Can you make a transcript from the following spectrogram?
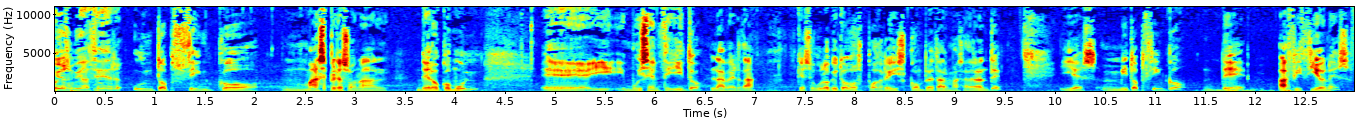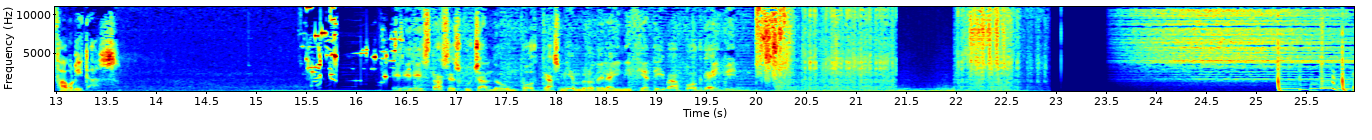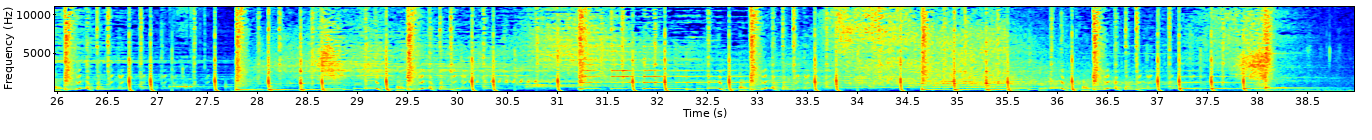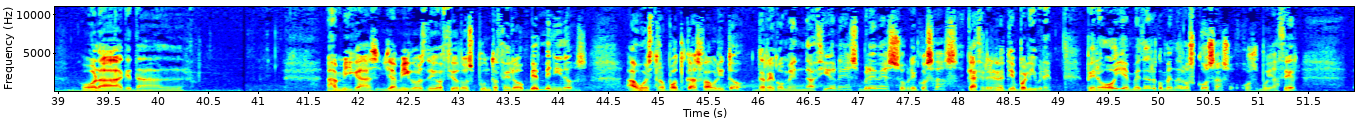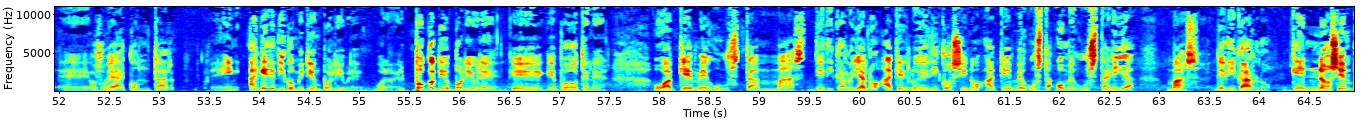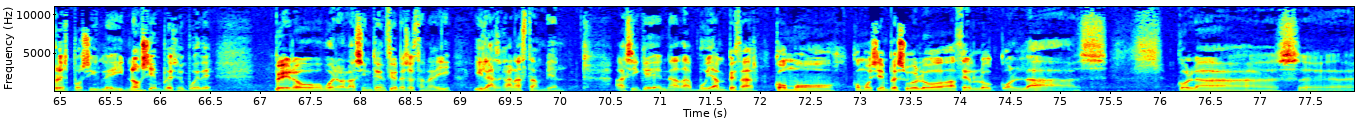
Hoy os voy a hacer un top 5 más personal de lo común eh, y muy sencillito, la verdad, que seguro que todos podréis completar más adelante. Y es mi top 5 de aficiones favoritas. Estás escuchando un podcast miembro de la iniciativa Podgaming. Hola, ¿qué tal? Amigas y amigos de Ocio 2.0, bienvenidos a vuestro podcast favorito de recomendaciones breves sobre cosas que hacer en el tiempo libre. Pero hoy, en vez de recomendaros cosas, os voy a hacer, eh, os voy a contar en, a qué dedico mi tiempo libre. Bueno, el poco tiempo libre que, que puedo tener. O a qué me gusta más dedicarlo. Ya no a qué lo dedico, sino a qué me gusta o me gustaría más dedicarlo. Que no siempre es posible y no siempre se puede. Pero bueno, las intenciones están ahí y las ganas también. Así que nada, voy a empezar como, como siempre suelo hacerlo con las con las eh,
